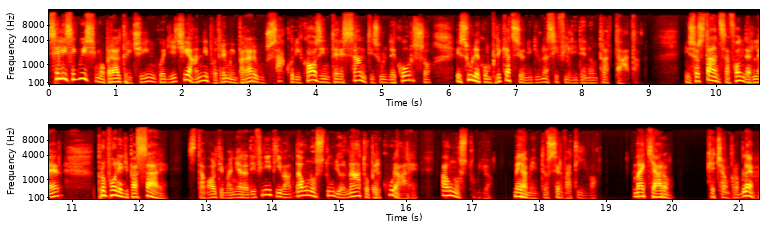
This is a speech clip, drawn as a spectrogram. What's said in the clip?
Se li seguissimo per altri 5-10 anni potremmo imparare un sacco di cose interessanti sul decorso e sulle complicazioni di una sifilide non trattata. In sostanza, von der Leer propone di passare, stavolta in maniera definitiva, da uno studio nato per curare a uno studio meramente osservativo. Ma è chiaro che c'è un problema.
